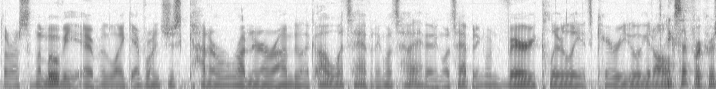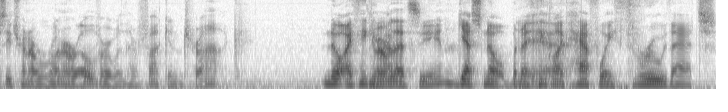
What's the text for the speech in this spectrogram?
the rest of the movie, every, like everyone's just kind of running around, be like, "Oh, what's happening? What's happening? What's happening?" When very clearly it's Carrie doing it all. Except for Chrissy trying to run her over with her fucking truck. no, I think You remember that scene? Yes, no, but I think like halfway through that,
